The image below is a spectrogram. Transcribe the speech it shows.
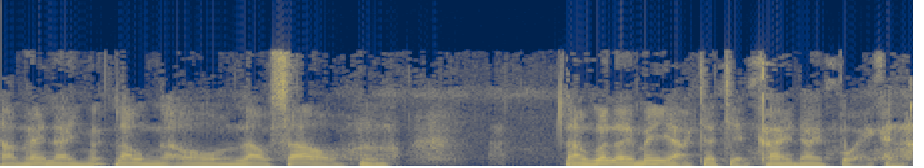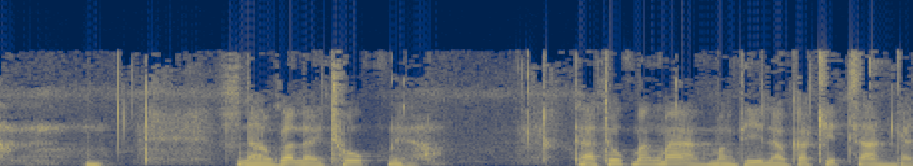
ทำให้เราเราเหงาเราเศร้า เราก็เลยไม่อยากจะเจ็บไข้ได้ป่วยกัน เราก็เลยทุกข์เนี่ยถ้าทุกข์มาก ๆ บางทีเราก็คิดสั้นกัน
